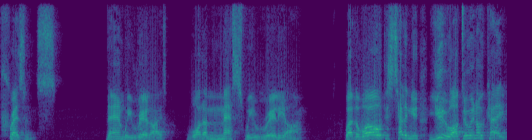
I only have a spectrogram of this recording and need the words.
presence, then we realize what a mess we really are where the world is telling you you are doing okay.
